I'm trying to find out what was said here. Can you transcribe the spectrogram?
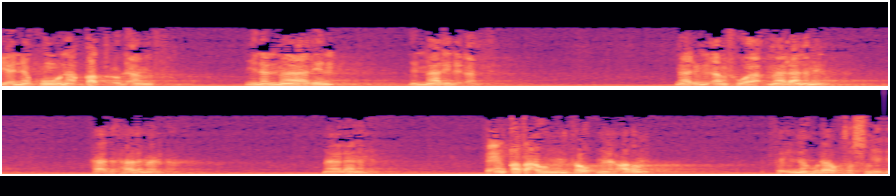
بأن يكون قطع الأنف من المارن من مارن الأنف. مارن الأنف هو ما لأن منه. هذا هذا مارن الأنف. ما لأن منه فإن قطعه من فوق من العظم فإنه لا يقتص منه.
